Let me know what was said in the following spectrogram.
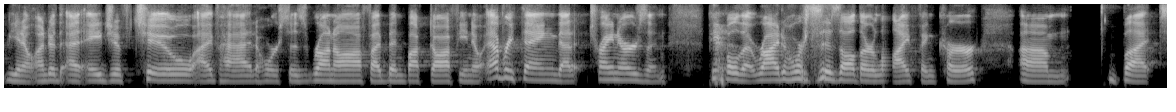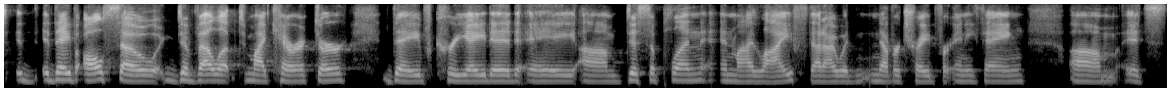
you know, under the age of two. I've had horses run off. I've been bucked off, you know, everything that trainers and people that ride horses all their life incur. Um, but they've also developed my character. They've created a um, discipline in my life that I would never trade for anything. Um, it's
